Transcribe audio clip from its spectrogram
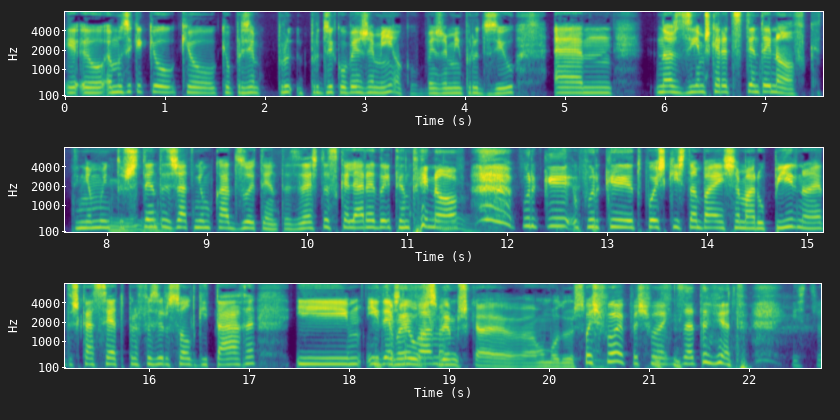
Eu, eu- a música que eu, que, eu, que eu, por exemplo, pro- produzi com o Benjamin, ou que o Benjamin produziu, ahm, nós dizíamos que era de 79, que tinha muito dos 70 e já tinha um bocado dos 80. Esta, se calhar, é de 89, porque, porque depois quis também chamar o Pir, não é? Dos cassete para fazer o solo de guitarra e, e, E, desta também o forma. recebemos cá há uma ou duas Pois semanas. foi, pois foi, exatamente. Isto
